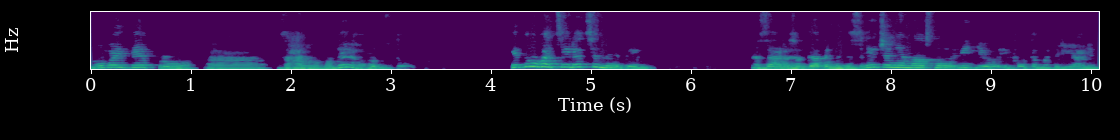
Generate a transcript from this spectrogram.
Мова йде про загальну модель город вдома. І друга ціль оцінити за результатами дослідження на основі відео і фотоматеріалів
